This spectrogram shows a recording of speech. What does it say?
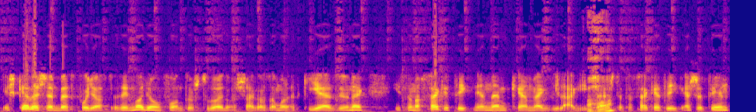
és kevesebbet fogyaszt. Ez egy nagyon fontos tulajdonsága az AMOLED kijelzőnek, hiszen a feketéknél nem kell megvilágítás. Aha. Tehát a feketék esetén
